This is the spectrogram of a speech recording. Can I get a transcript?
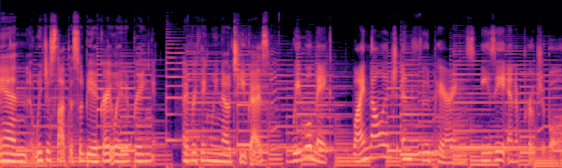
And we just thought this would be a great way to bring everything we know to you guys. We will make wine knowledge and food pairings easy and approachable.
